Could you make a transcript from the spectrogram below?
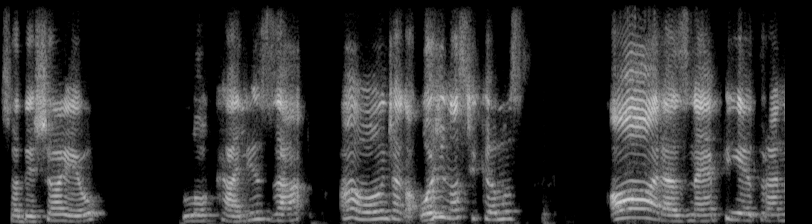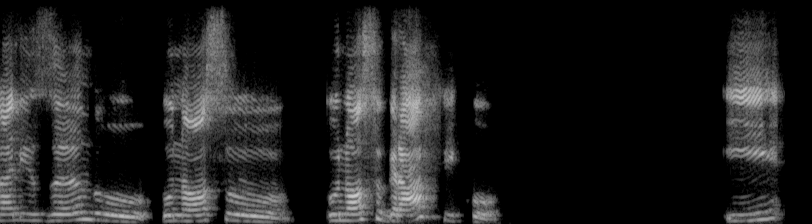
Só deixa eu localizar aonde agora. Hoje nós ficamos horas, né, Pietro, analisando o nosso o nosso gráfico e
